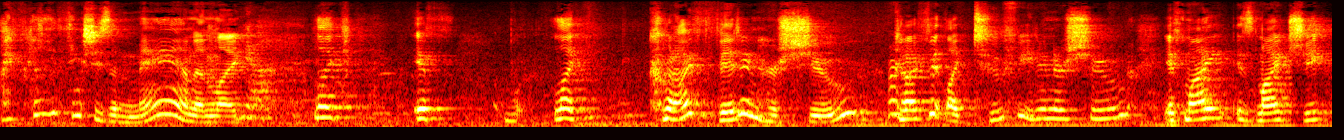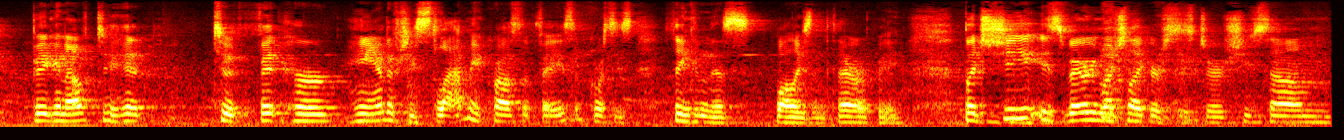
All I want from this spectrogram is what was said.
I really think she's a man, and like Yeah. like if like could I fit in her shoe? Could I fit like two feet in her shoe? If my is my cheek big enough to hit to fit her hand if she slapped me across the face? Of course, he's thinking this while he's in therapy. But she is very much like her sister. She's um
